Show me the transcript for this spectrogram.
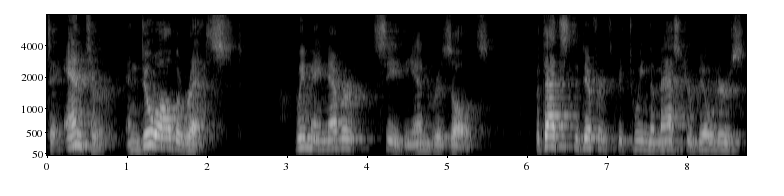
to enter and do all the rest. We may never see the end results, but that's the difference between the master builders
